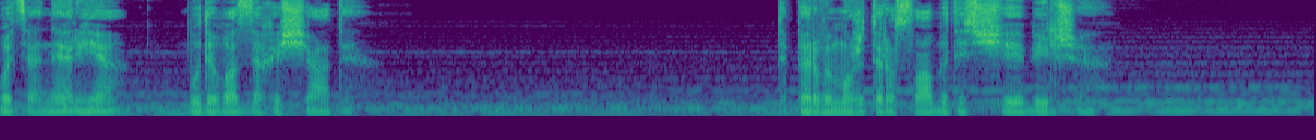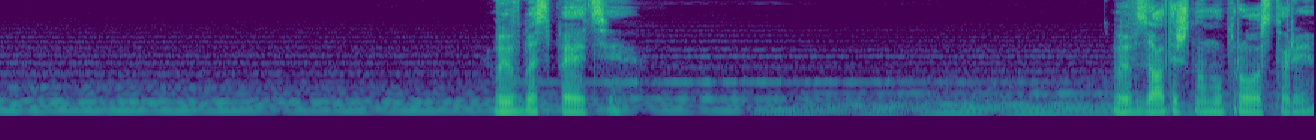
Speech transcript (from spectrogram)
бо ця енергія буде вас захищати. Тепер ви можете розслабитись ще більше. Ви в безпеці. Ви в затишному просторі.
